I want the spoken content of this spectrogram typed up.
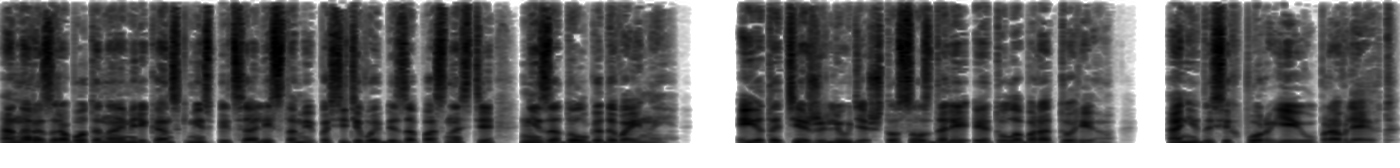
Она разработана американскими специалистами по сетевой безопасности незадолго до войны. И это те же люди, что создали эту лабораторию. Они до сих пор ею управляют.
